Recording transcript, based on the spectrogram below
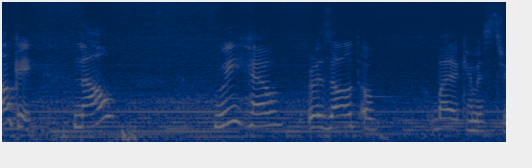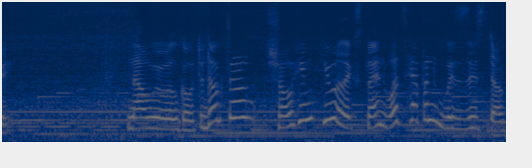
Okay, now we have result of biochemistry. Now we will go to doctor, show him, he will explain what's happened with this dog.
